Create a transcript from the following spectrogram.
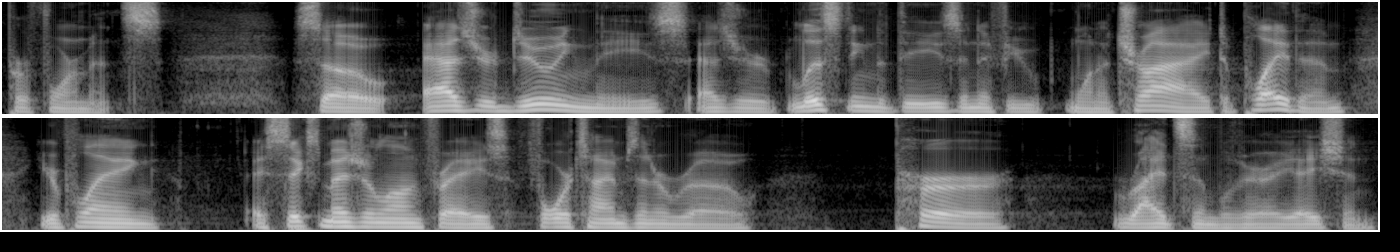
performance. So as you're doing these, as you're listening to these, and if you want to try to play them, you're playing a six measure long phrase four times in a row per ride cymbal variation.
